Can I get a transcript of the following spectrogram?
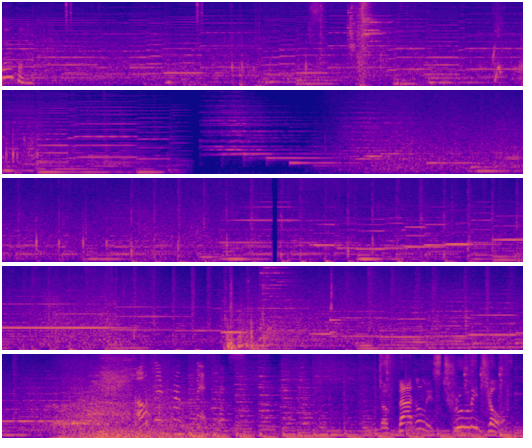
Hello there. battle is truly joy.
